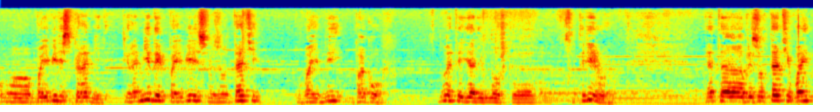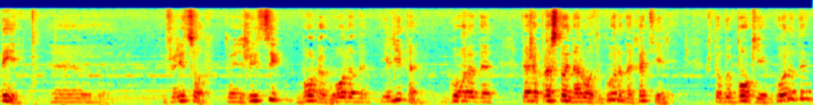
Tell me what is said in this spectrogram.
э, появились пирамиды. Пирамиды появились в результате войны богов. Ну, это я немножко утрирую. Это в результате войны э, жрецов. То есть жрецы бога города, элита города, даже простой народ города хотели, чтобы бог их города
